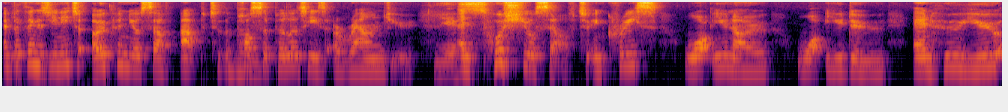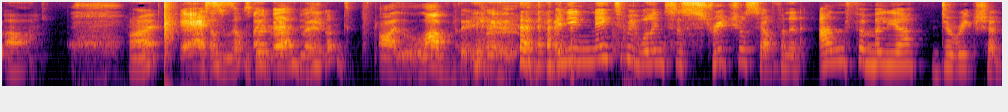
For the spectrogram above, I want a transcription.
And the thing is, you need to open yourself up to the mm-hmm. possibilities around you. Yes. And push yourself to increase what you know, what you do, and who you are. Oh. Right? Yes, That was, that was good, that, right? You man. I love that. Uh, and you need to be willing to stretch yourself in an unfamiliar direction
